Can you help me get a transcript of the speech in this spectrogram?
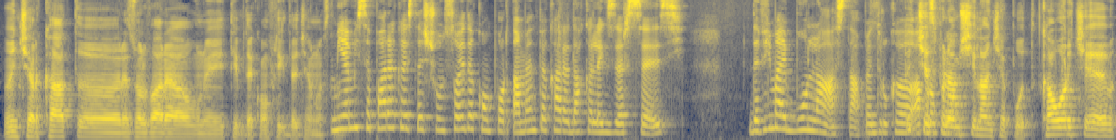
încercat uh, rezolvarea unui tip de conflict de genul ăsta. Mie mi se pare că este și un soi de comportament pe care dacă îl exersezi, devii mai bun la asta, pentru că... Pe ce apropo, spuneam și la început, ca orice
